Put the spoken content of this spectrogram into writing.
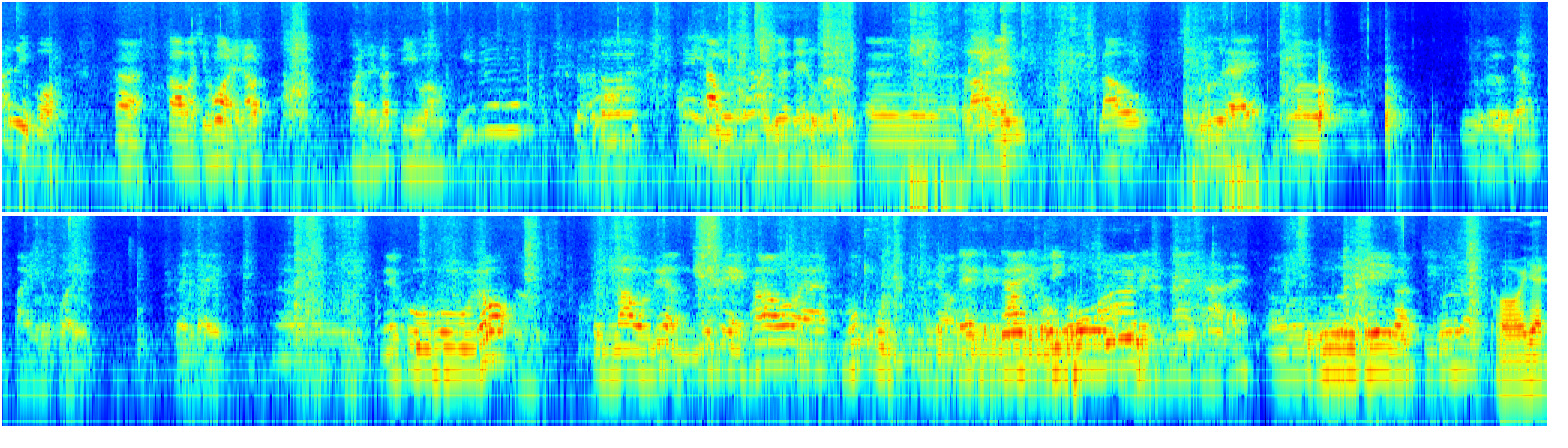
อันนี้บ่เออก็ว่าสิฮอดนี่แล้วค่อยเลยละทีว่าเฮ้ยทำให้เงินได้หนูเพิ่นเออตลาดได้เราสิมือได้โอ้นี่เพิ่มแล้วไปแล้วค่อยได้ใจเออในครูฮูเนาะ เออเป็นเราเรื่องไม่เตะเข้าอะมุกหมุนไปเนาะเด็กเห็นง่ายเดี๋ยวโอ้โหเด็กเห็นง่ายขนาดไหนเอโออเคครับจริงเลยอ๋อยัน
